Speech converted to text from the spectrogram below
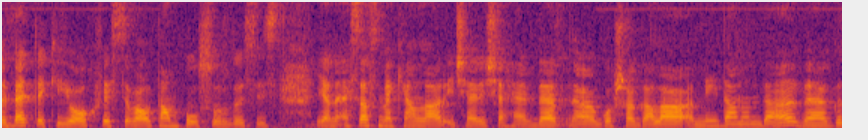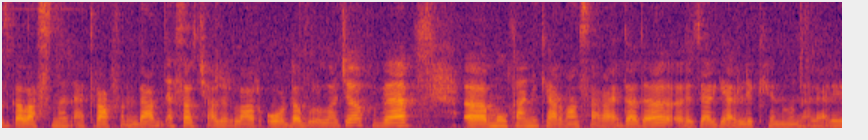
əlbəttə ki, yox. Festival tam pulsuzdur. Siz yəni əsas məkanlar içəri şəhərdə e, Qoşa qala meydanında və Qız qalasının ətrafında əsas çadırlar orada qurulacaq və Multani Karvansarayda da zərgərlik nümunələri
